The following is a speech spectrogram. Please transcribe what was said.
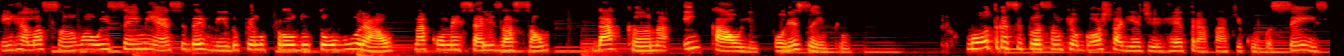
em relação ao ICMS devido pelo produtor rural na comercialização da cana em caule, por exemplo. Uma outra situação que eu gostaria de retratar aqui com vocês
